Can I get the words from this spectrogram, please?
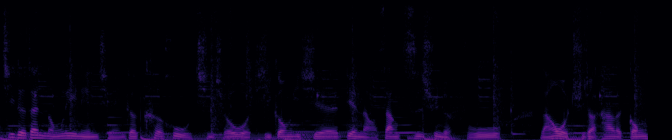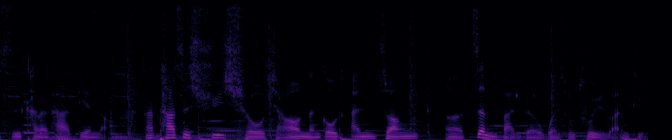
记得在农历年前，一个客户请求我提供一些电脑上资讯的服务。然后我去到他的公司，看了他的电脑，那他是需求想要能够安装呃正版的文书处理软体。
